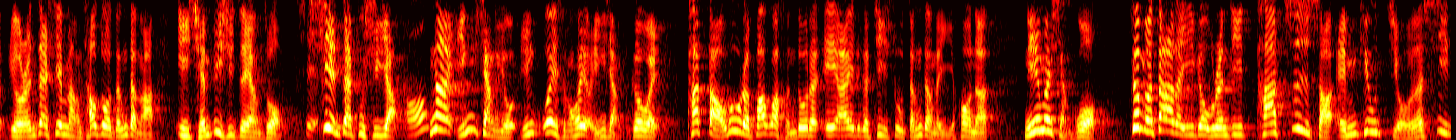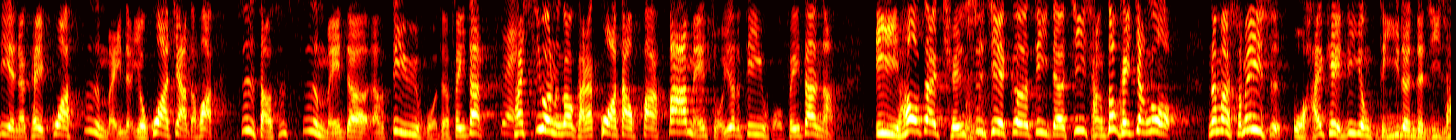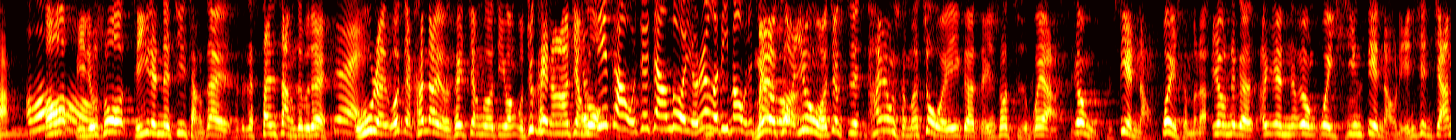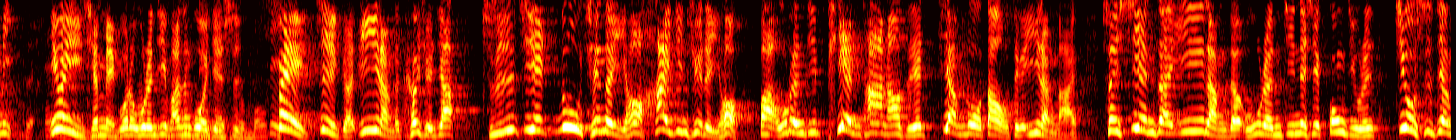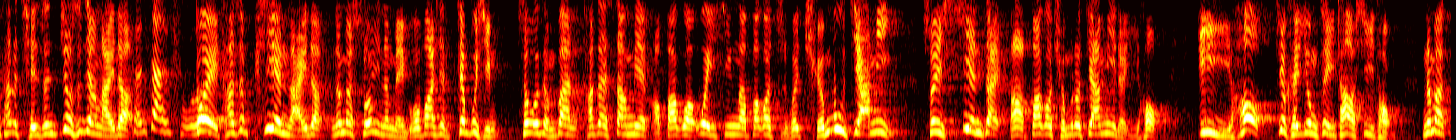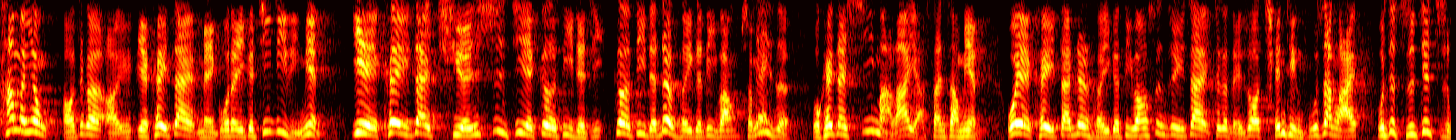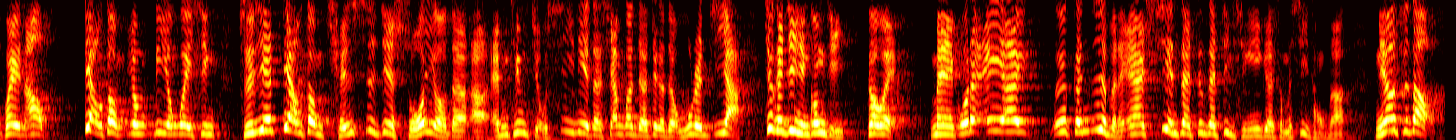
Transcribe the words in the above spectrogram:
有人在现场操作等等啊。以前必须这样做，现在不需要。哦，那影响有影，为什么会有影响？各位，它导入了包括很多的 AI 这个技术等等了以后呢，你有没有想过？这么大的一个无人机，它至少 MQ 九的系列呢，可以挂四枚的，有挂架的话，至少是四枚的呃地狱火的飞弹。它希望能够把它挂到八八枚左右的地狱火飞弹呢，以后在全世界各地的机场都可以降落。那么什么意思？我还可以利用敌人的机场哦哦，比如说敌人的机场在这个山上，对不对？对无人，我只要看到有可以降落的地方，我就可以让它降落有。机场我就降落，有任何地方我就降落。没有错，因为我就是他用什么作为一个等于说指挥啊？用电脑，为什么呢？用那个呃用用卫星电脑连线加密。因为以前美国的无人机发生过一件事，被这个伊朗的科学家直接入侵了以后，害进去了以后，把无人机骗他，然后直接降落到这个伊朗来。所以现在伊朗的无人机那些攻击无人机就是这样，它的前身就是这样来的。成战俘了。对，它是骗来的。那么所以呢，美国发现这样不行，所以我怎么办？它在上面啊，包括卫星啊，包括指挥，全部加密。所以现在啊，包括全部都加密了以后，以后就可以用这一套系统。那么他们用哦这个呃，也可以在美国的一个基地里面，也可以在全世界各地的基各地的任何一个地方。什么意思？我可以在喜马拉雅山上面，我也可以在任何一个地方，甚至于在这个等于说潜艇浮上来，我就直接指挥，然后。调动用利用卫星直接调动全世界所有的啊 MQ 九系列的相关的这个的无人机啊，就可以进行攻击。各位，美国的 AI 呃跟日本的 AI 现在正在进行一个什么系统呢？你要知道，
